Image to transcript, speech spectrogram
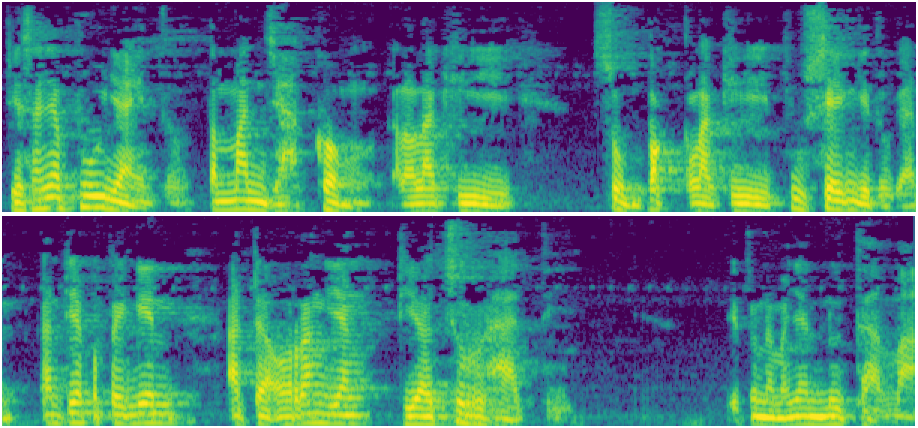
biasanya punya itu, teman jagong. Kalau lagi sumpek, lagi pusing gitu kan, kan dia kepengen ada orang yang dia curhati. Itu namanya nudama.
